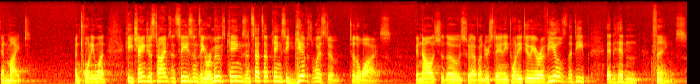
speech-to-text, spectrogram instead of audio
and might. And 21, he changes times and seasons, he removes kings and sets up kings, he gives wisdom to the wise and knowledge to those who have understanding. 22, he reveals the deep and hidden things.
